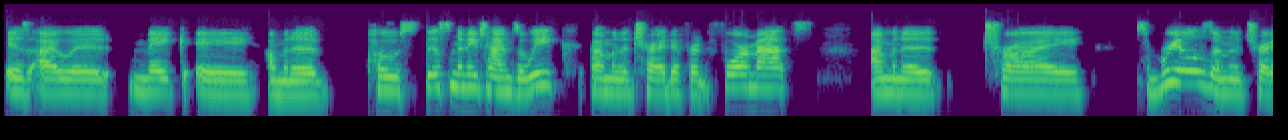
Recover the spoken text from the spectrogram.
is I would make a, I'm going to post this many times a week. I'm going to try different formats. I'm going to try some reels. I'm going to try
